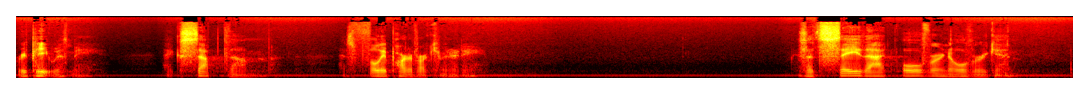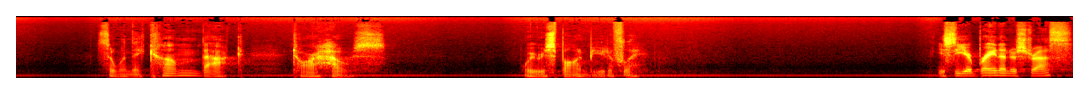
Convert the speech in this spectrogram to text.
Repeat with me accept them as fully part of our community. He said, say that over and over again. So when they come back to our house, we respond beautifully. You see your brain under stress?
